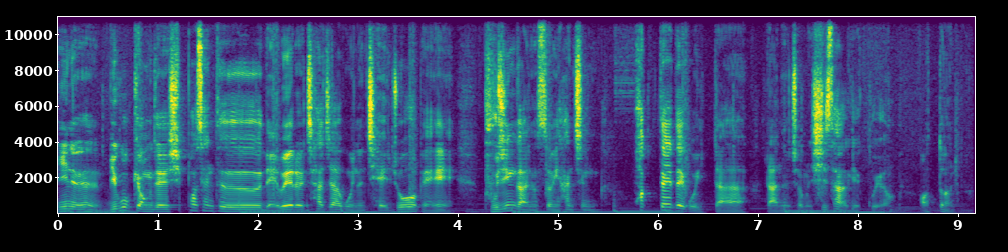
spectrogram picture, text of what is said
이는 미국 경제의 10% 내외를 차지하고 있는 제조업의 부진 가능성이 한층 확대되고 있다라는 점을 시사하겠고요. 어떤 어,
